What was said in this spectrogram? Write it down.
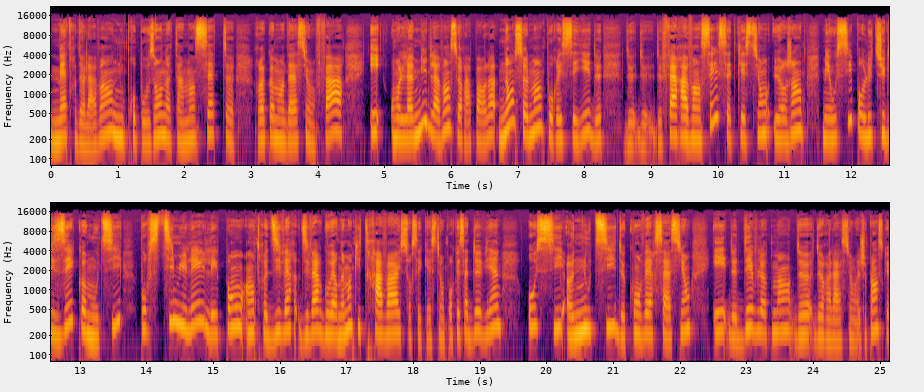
mettre de l'avant. Nous proposons notamment cette recommandation phare et on l'a mis de l'avant, ce rapport-là, non seulement pour essayer de, de faire avancer cette question urgente, mais aussi pour l'utiliser comme outil pour stimuler les ponts entre divers, gouvernements qui travaillent sur ces questions, pour que ça devienne aussi un outil de conversation et de développement de, relations. Et je pense que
